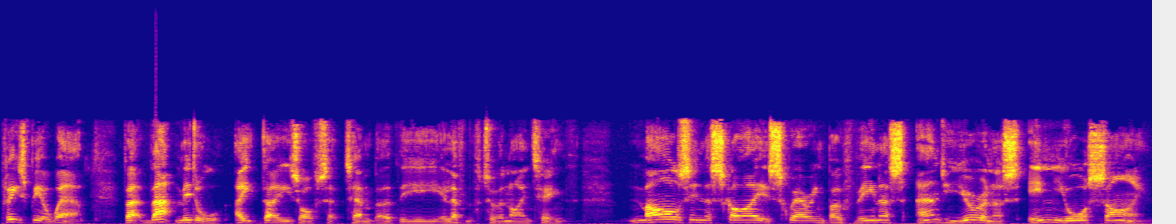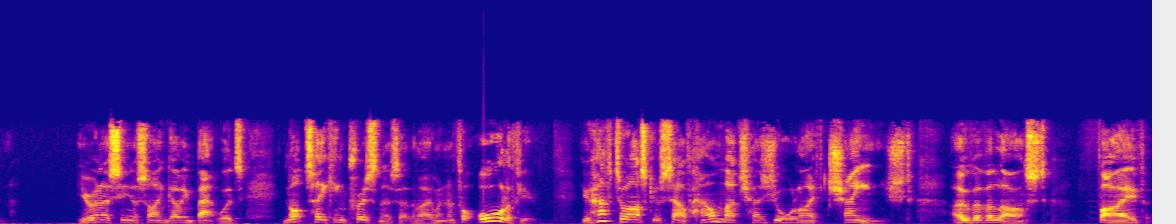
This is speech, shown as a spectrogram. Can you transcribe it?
please be aware that that middle eight days of September, the 11th to the 19th, Mars in the sky is squaring both Venus and Uranus in your sign. Uranus in your sign going backwards, not taking prisoners at the moment. And for all of you, you have to ask yourself how much has your life changed over the last five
